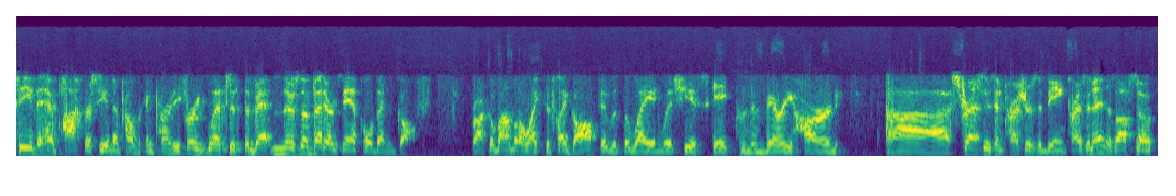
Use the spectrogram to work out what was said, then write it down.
see the hypocrisy in the Republican Party. For let's just the bet, there's no better example than golf. Barack Obama liked to play golf. It was the way in which he escaped from the very hard uh, stresses and pressures of being president. Is also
